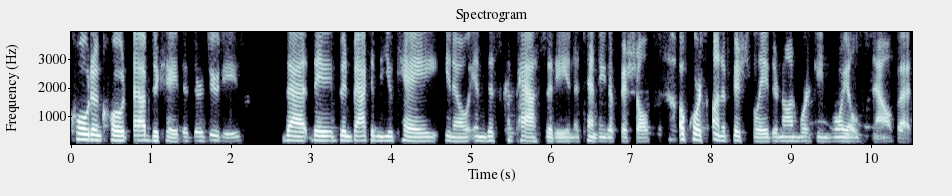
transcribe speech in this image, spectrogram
quote unquote abdicated their duties that they've been back in the UK, you know, in this capacity and attending official. Of course, unofficially, they're non working royals now, but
